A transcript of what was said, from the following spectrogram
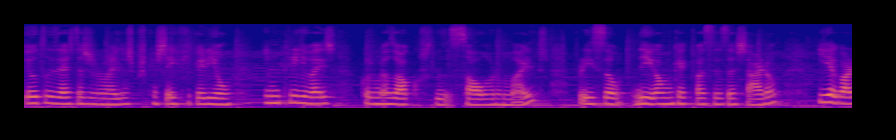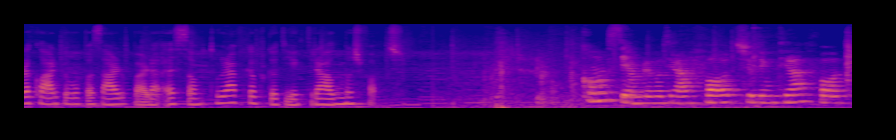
Eu utilizei estas vermelhas porque achei que ficariam incríveis com os meus óculos de sol vermelhos, por isso digam-me o que é que vocês acharam. E agora, claro que eu vou passar para a sessão fotográfica porque eu tinha que tirar algumas fotos. Como sempre, eu vou tirar fotos, eu tenho que tirar fotos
